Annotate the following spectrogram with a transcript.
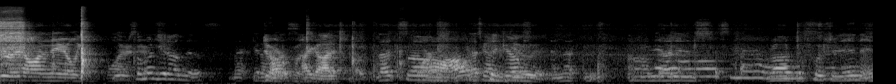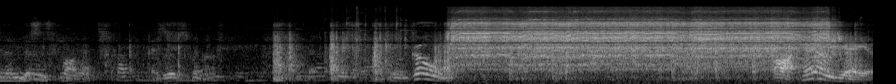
you're on nail. You Here, someone get on this. Matt, get on this. I got it. That's um, Oh, that's gonna pick up, do it. and that is um, that is rod to push it in, and then this is throttle. Real spinner. So go. Oh hell yeah!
